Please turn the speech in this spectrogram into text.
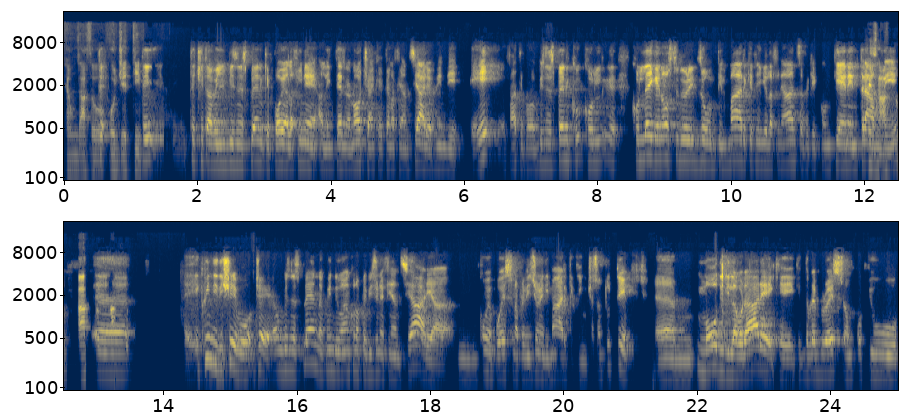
è un dato te, oggettivo. Te, te, citavi il business plan che poi alla fine all'interno no, c'è anche il piano finanziario, quindi e infatti il business plan co- co- collega i nostri due orizzonti, il marketing e la finanza perché contiene entrambi. Esatto, esatto, eh, esatto. E quindi dicevo, cioè, è un business plan, quindi anche una previsione finanziaria, come può essere una previsione di marketing, cioè, sono tutti ehm, modi di lavorare che, che, dovrebbero essere un po' più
